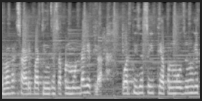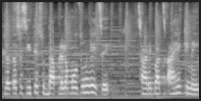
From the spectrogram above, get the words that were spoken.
तर बघा साडेपाच इंचाचा आपण मोंडा घेतला. वरती जसं इथे आपण मोजून घेतलं तसंच इथे सुद्धा आपल्याला मोजून घ्यायचंय. साडेपाच आहे की नाही?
